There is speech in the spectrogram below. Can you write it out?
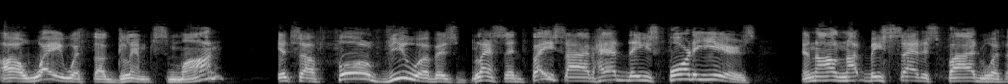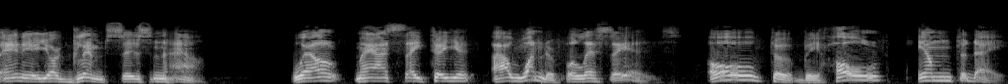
Away with the glimpse, mon. It's a full view of his blessed face I've had these forty years, and I'll not be satisfied with any of your glimpses now. Well, may I say to you how wonderful this is. Oh, to behold him today.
